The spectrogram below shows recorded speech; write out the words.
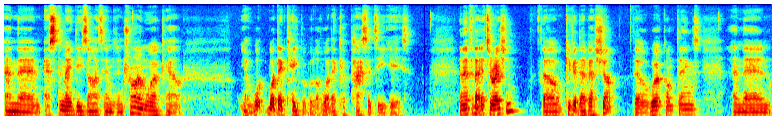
and then estimate these items and try and work out you know, what, what they're capable of, what their capacity is. And then for that iteration, they'll give it their best shot, they'll work on things, and then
